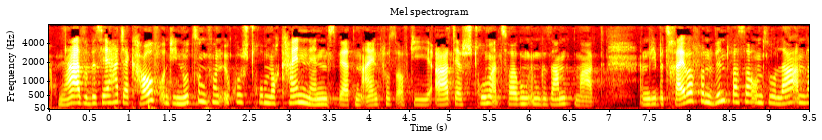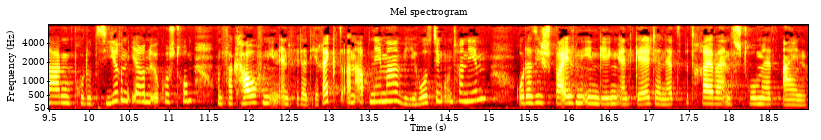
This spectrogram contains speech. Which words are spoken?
Ja, also bisher hat der Kauf und die Nutzung von Ökostrom noch keinen nennenswerten Einfluss auf die Art der Stromerzeugung im Gesamtmarkt. Ähm, die Betreiber von Windwasser- und Solaranlagen produzieren ihren Ökostrom und verkaufen ihn entweder direkt an Abnehmer wie Hostingunternehmen oder sie speisen ihn gegen Entgelt der Netzbetreiber ins Stromnetz ein.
